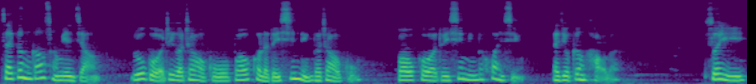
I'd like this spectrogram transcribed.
在更高层面讲，如果这个照顾包括了对心灵的照顾。包括对心灵的唤醒，那就更好了。所以，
